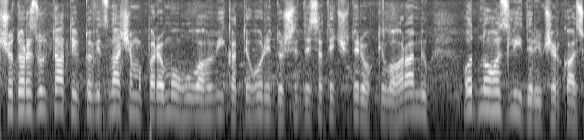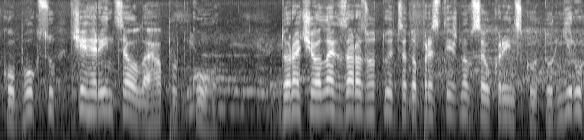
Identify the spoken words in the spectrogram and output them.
Щодо результатів, то відзначимо перемогу у ваговій категорії до 64 кілограмів одного з лідерів черкаського боксу чигиринця Олега Пруткого. До речі, Олег зараз готується до престижного всеукраїнського турніру,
